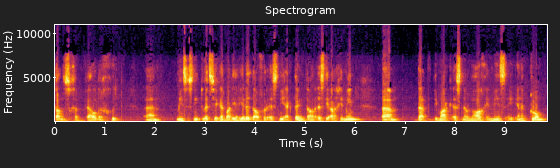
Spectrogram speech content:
tans geweldig goed. Ehm um, mense is nie doodseker wat die rede daarvoor is nie. Ek dink daar is die argument ehm um, dat die mark is nou laag en mense en 'n klomp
